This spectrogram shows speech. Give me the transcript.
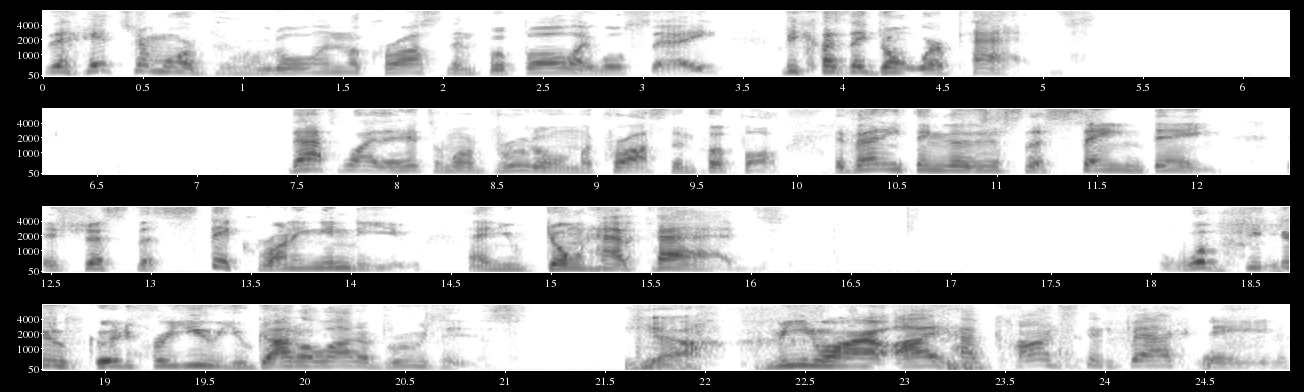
the hits are more brutal in lacrosse than football, I will say, because they don't wear pads. That's why the hits are more brutal in lacrosse than football. If anything, they're just the same thing. It's just the stick running into you, and you don't have pads. Whoop de doo, good for you. You got a lot of bruises. Yeah. Meanwhile, I have constant back pain,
